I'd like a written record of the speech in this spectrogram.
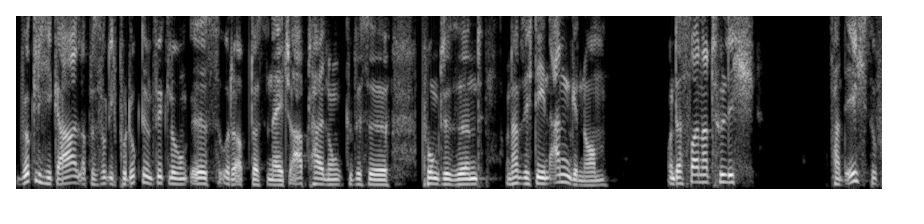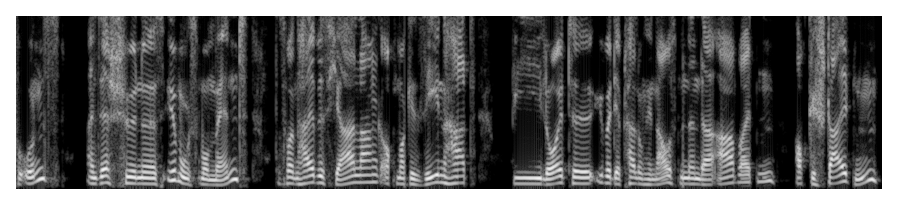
wirklich egal, ob das wirklich Produktentwicklung ist oder ob das in der HR-Abteilung gewisse Punkte sind und haben sich denen angenommen. Und das war natürlich, fand ich, so für uns ein sehr schönes Übungsmoment, dass man ein halbes Jahr lang auch mal gesehen hat, wie Leute über die Abteilung hinaus miteinander arbeiten, auch gestalten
